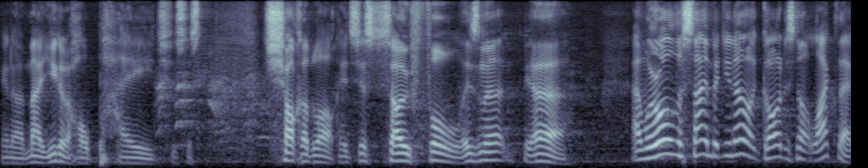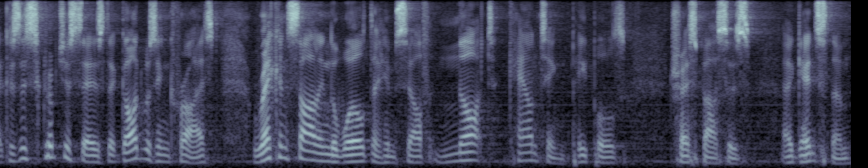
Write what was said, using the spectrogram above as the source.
You know, mate, you got a whole page. It's just chock a block. It's just so full, isn't it? Yeah. And we're all the same, but you know what? God is not like that because this scripture says that God was in Christ, reconciling the world to himself, not counting people's trespasses against them.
